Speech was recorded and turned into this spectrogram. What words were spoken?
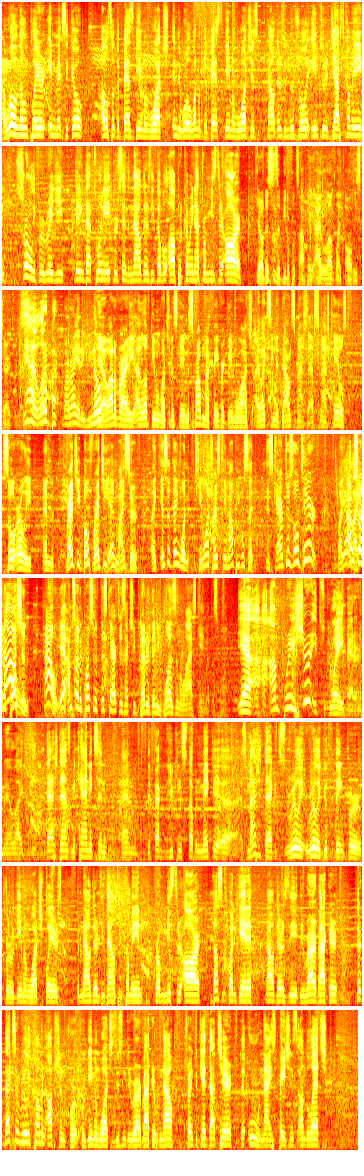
a well-known player in Mexico. Also the best game and watch in the world, one of the best game and watches. Now there's the neutral into the jabs coming in strongly for Regi, getting that 28%. And now there's the double upper coming out from Mr. R. Yo, this is a beautiful top eight. I love like all these characters. Yeah, a lot of variety, you know? Yeah, a lot of variety. I love Game & Watch in this game. It's probably my favorite Game & Watch. I like seeing the down smash, the F smash KOs so early. And Regi, both Regi and Maister, like it's the thing when Game & Watch first came out, people said this character's low tier. Like Yeah, I'm like, starting to question how. Yeah, I'm starting to question if this character is actually better than he was in the last game at this point. Yeah, I, I'm pretty sure it's way better, man. Like dash dance mechanics and and the fact that you can stop and make a, a smash attack. It's really really good thing for for Game and Watch players. But now there's the down tilt coming in from Mr. R. Doesn't quite get it. Now there's the the rare backer. There, that's a really common option for for Game and Watch is using the rare backer. But now trying to get that chair. The, ooh, nice patience on the ledge.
